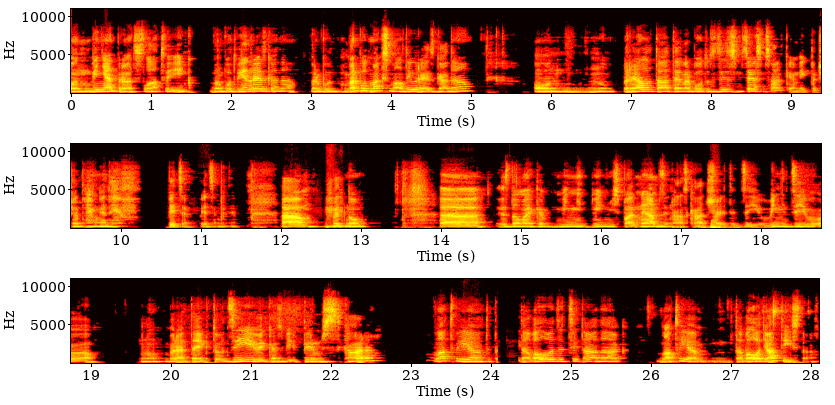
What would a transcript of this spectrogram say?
Un viņi atbrauc uz Latviju varbūt vienreiz gadā, varbūt, varbūt maksimāli divreiz gadā. Un, nu, realitātē varbūt uz dziesmu dziesmu svētkiem ik pa četriem gadiem. Pieciem, pieciem gadiem. Um, bet, nu, uh, es domāju, ka viņi, viņi vispār neapzinās, kāda šeit ir dzīve. Viņi dzīvo, nu, varētu teikt, to dzīvi, kas bija pirms kara Latvijā. Mm. Tāpēc tā valoda ir citādāk. Latvijā tā valoda attīstās.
